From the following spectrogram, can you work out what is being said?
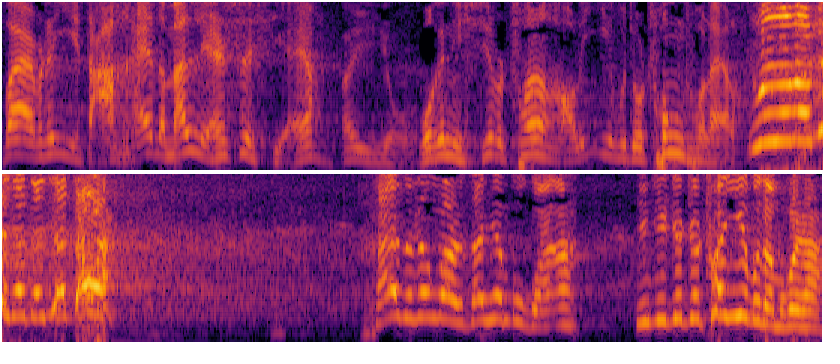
外边这一打，孩子满脸是血呀！哎呦，我跟你媳妇穿好了衣服就冲出来了。不不不，这这这这，等会儿，孩子扔外边咱先不管啊。你这这这穿衣服怎么回事？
